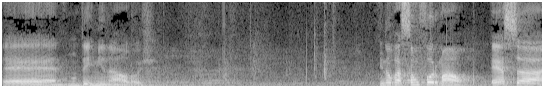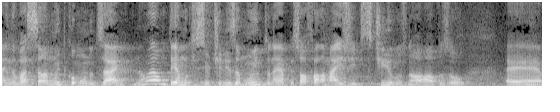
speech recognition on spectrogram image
é, não termina a aula hoje. Inovação formal. Essa inovação é muito comum no design. Não é um termo que se utiliza muito, né? O pessoal fala mais de estilos novos ou é,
